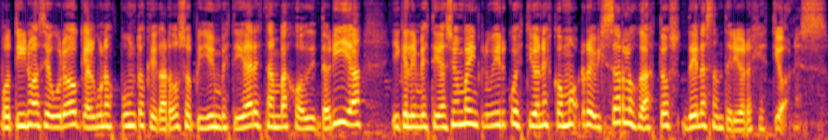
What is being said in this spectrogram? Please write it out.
Botino aseguró que algunos puntos que Cardoso pidió investigar están bajo auditoría y que la investigación va a incluir cuestiones como revisar los gastos de las anteriores gestiones.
